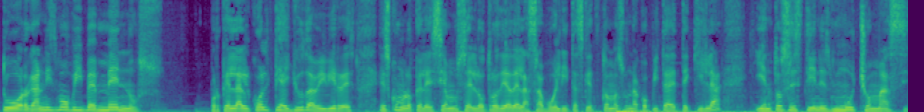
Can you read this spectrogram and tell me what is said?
tu organismo vive menos. Porque el alcohol te ayuda a vivir. Es, es como lo que le decíamos el otro día de las abuelitas, que te tomas una copita de tequila y entonces tienes mucho más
